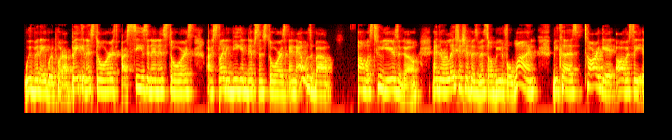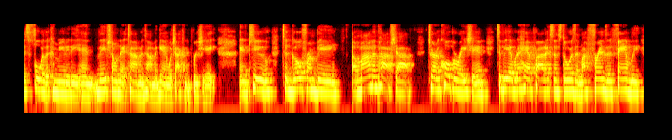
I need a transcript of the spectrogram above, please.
we've been able to put our bacon in stores our seasoning in stores our slutty vegan dips in stores and that was about almost two years ago. And the relationship has been so beautiful. One, because Target obviously is for the community and they've shown that time and time again, which I can appreciate. And two, to go from being a mom and pop shop turn corporation to be able to have products in stores and my friends and family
